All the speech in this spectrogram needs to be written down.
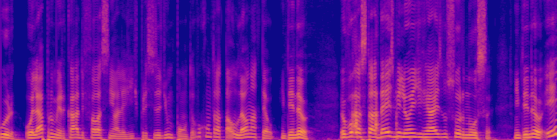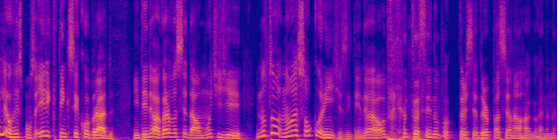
por olhar para o mercado e falar assim, olha, a gente precisa de um ponto. Eu vou contratar o Léo Natel, entendeu? Eu vou gastar 10 milhões de reais no Sornossa. Entendeu? Ele é o responsável, ele que tem que ser cobrado. Entendeu? Agora você dá um monte de. Não, tô, não é só o Corinthians, entendeu? É óbvio que eu tô sendo um pouco torcedor passional agora, né?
